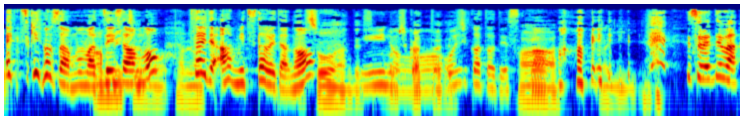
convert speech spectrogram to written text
え、月野さんも松井さんも？二人であんみつ食べたの？そうなんです。いいの。美味しかったです。美味しかったですか？ははい。はい。それでは、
